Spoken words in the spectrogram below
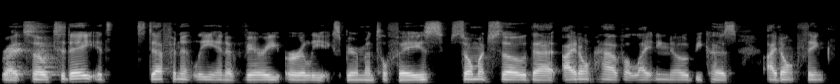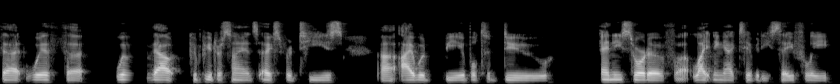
Right. So today it's definitely in a very early experimental phase. So much so that I don't have a Lightning node because I don't think that with uh, without computer science expertise, uh, I would be able to do any sort of uh, Lightning activity safely.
